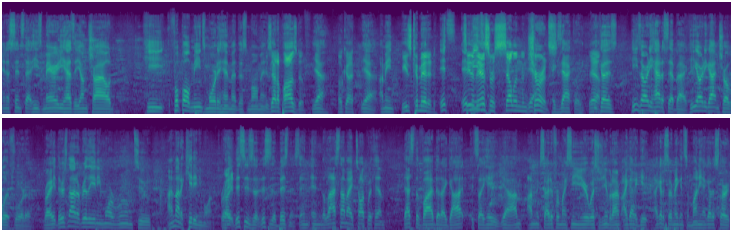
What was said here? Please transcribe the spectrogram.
in a sense that he's married, he has a young child. He football means more to him at this moment. Is that a positive? yeah, Okay. yeah. I mean, He's committed. it's It's it either means- this or selling yeah, insurance. exactly. Yeah. Because he's already had a setback. He already got in trouble at Florida. Right. There's not a really any more room to. I'm not a kid anymore. Right. Right. This is a this is a business. And and the last time I talked with him, that's the vibe that I got. It's like, hey, yeah, I'm I'm excited for my senior year at West Virginia, but I'm, I got to get I got to start making some money. I got to start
